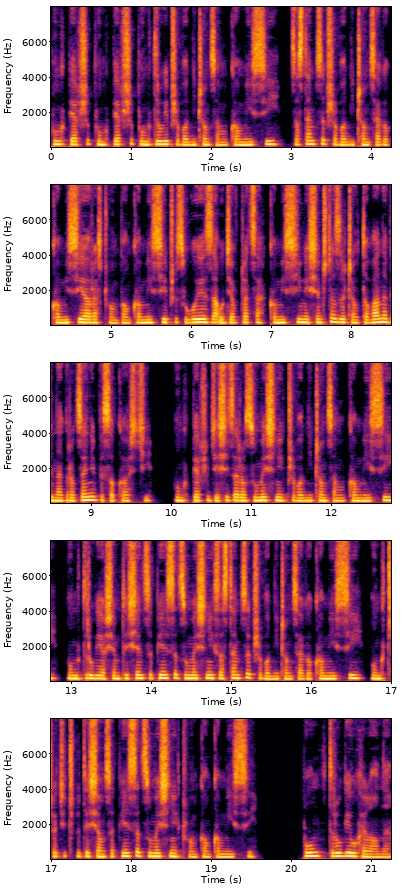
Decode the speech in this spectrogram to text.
Punkt pierwszy, punkt pierwszy, punkt drugi przewodniczącemu komisji, zastępcy przewodniczącego komisji oraz członkom komisji przysługuje za udział w pracach komisji miesięczne zryczałtowane wynagrodzenie w wysokości. Punkt pierwszy 10 zero z umyślnik przewodniczącemu komisji. Punkt drugi 8500 z umyślnik zastępcy przewodniczącego komisji. Punkt trzeci 4500 z umyślnik członkom komisji. Punkt drugi uchylony.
